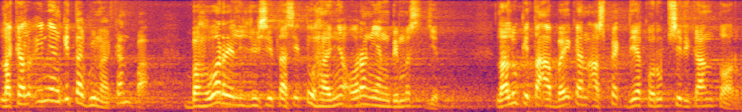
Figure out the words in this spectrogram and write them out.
lah kalau ini yang kita gunakan pak bahwa religiusitas itu hanya orang yang di masjid lalu kita abaikan aspek dia korupsi di kantor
